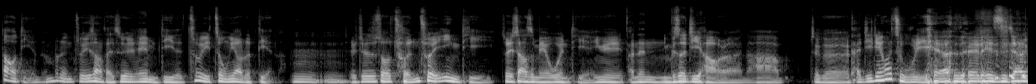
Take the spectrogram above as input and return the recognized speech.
到底能不能追上才是 AMD 的最重要的点了。嗯嗯，也就是说纯粹硬体追上是没有问题的，因为反正你们设计好了，那这个台积电会处理啊，对，类似这样。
